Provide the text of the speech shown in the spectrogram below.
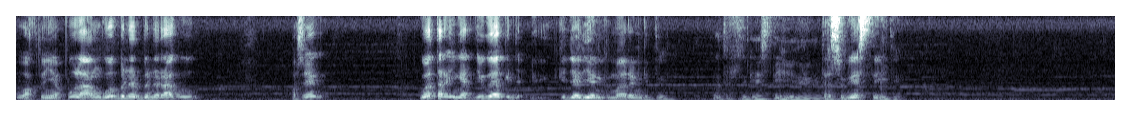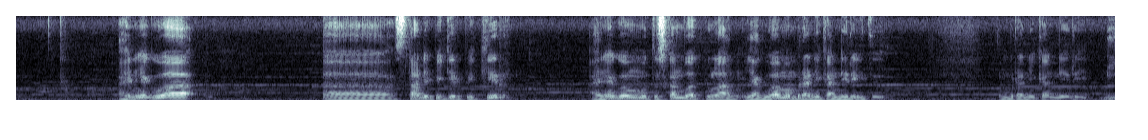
waktunya pulang gue bener-bener ragu. Maksudnya gue teringat juga keja- kejadian kemarin gitu. Tersugesti gitu. Tersugesti gitu akhirnya gue eh setelah dipikir-pikir akhirnya gue memutuskan buat pulang. Ya gue memberanikan diri gitu. Memberanikan diri. Di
